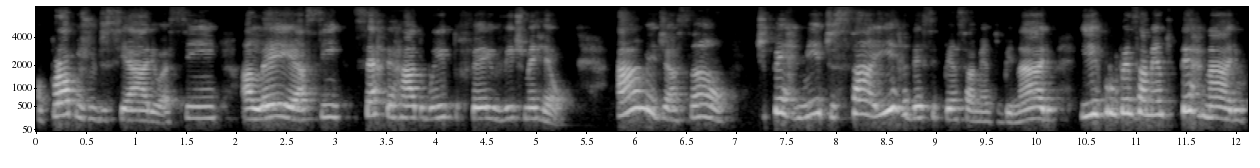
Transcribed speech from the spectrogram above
o próprio judiciário é assim, a lei é assim, certo, errado, bonito, feio, vítima e réu. A mediação te permite sair desse pensamento binário e ir para um pensamento ternário,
